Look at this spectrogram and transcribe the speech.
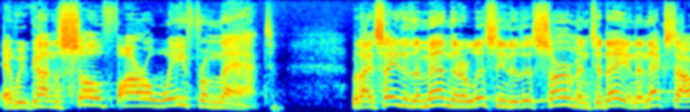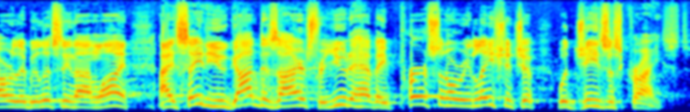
And we've gotten so far away from that. But I say to the men that are listening to this sermon today, in the next hour they'll be listening online, I say to you, God desires for you to have a personal relationship with Jesus Christ.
